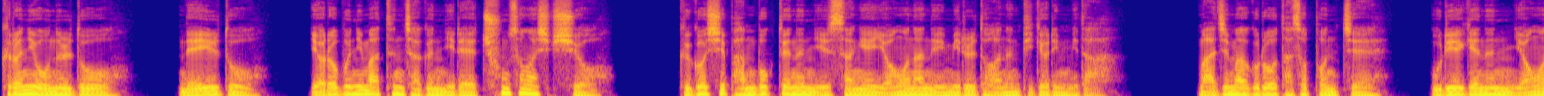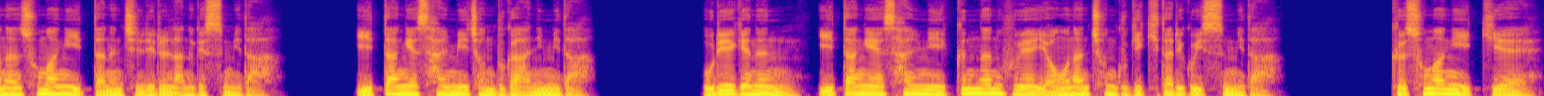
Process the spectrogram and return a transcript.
그러니 오늘도, 내일도 여러분이 맡은 작은 일에 충성하십시오. 그것이 반복되는 일상에 영원한 의미를 더하는 비결입니다. 마지막으로 다섯 번째, 우리에게는 영원한 소망이 있다는 진리를 나누겠습니다. 이 땅의 삶이 전부가 아닙니다. 우리에게는 이 땅의 삶이 끝난 후에 영원한 천국이 기다리고 있습니다. 그 소망이 있기에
